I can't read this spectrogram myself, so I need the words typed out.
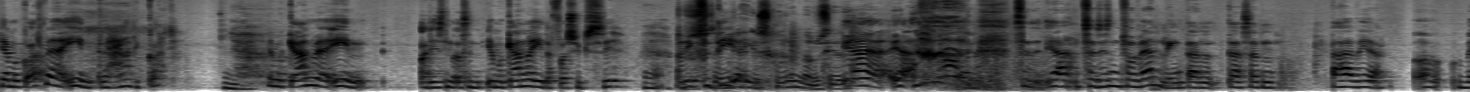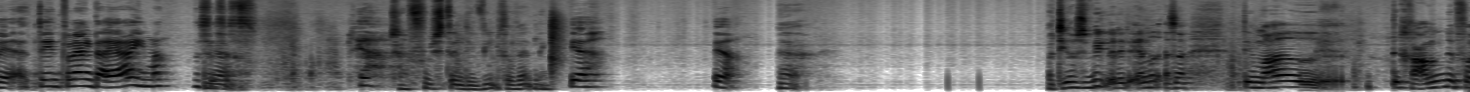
jeg må godt være en, der har det godt. Ja. Jeg må gerne være en, og det er sådan også en, jeg må gerne være en, der får succes. ja. og det er ikke fordi, at, helt skulderen, når du siger det. Ja, ja, ja. så, ja. Så det er sådan en forvandling, der, der er sådan bare ved at, at være. Det er en forvandling, der er i mig. Altså, Ja. så, ja. Så en fuldstændig vild forvandling. Ja. Ja. Ja. Og det er også vildt, at det andet, altså, det er meget det rammende for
